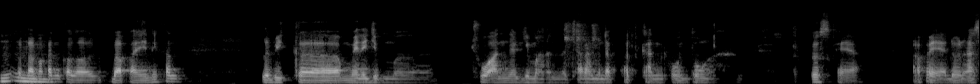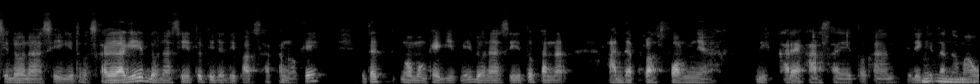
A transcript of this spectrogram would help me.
Pertama Mm-mm. kan kalau Bapak ini kan lebih ke manajemen, cuannya gimana, cara mendapatkan keuntungan. Terus kayak apa ya, donasi-donasi gitu. Sekali lagi, donasi itu tidak dipaksakan, oke? Kita ngomong kayak gini, donasi itu karena ada platformnya di karya karsa itu kan. Jadi kita nggak Mm-mm. mau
